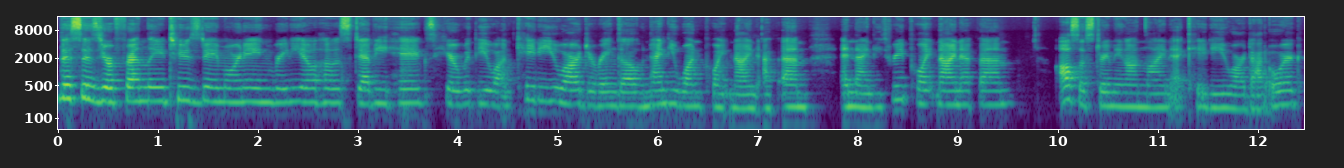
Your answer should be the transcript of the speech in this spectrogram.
This is your friendly Tuesday morning radio host, Debbie Higgs, here with you on KDUR Durango 91.9 FM and 93.9 FM, also streaming online at kdur.org.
